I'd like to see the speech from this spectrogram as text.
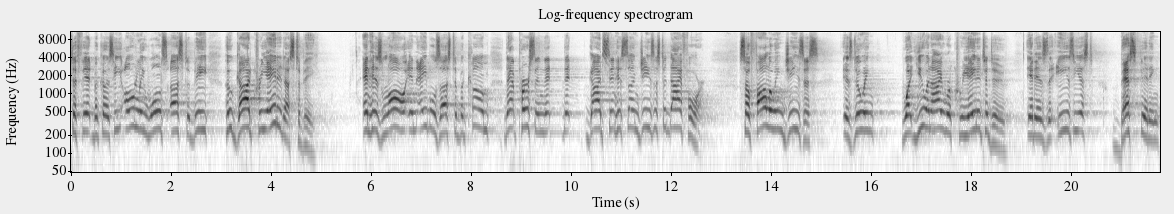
to fit because He only wants us to be who God created us to be. And His law enables us to become that person that, that God sent His Son Jesus to die for. So, following Jesus is doing what you and I were created to do, it is the easiest, best fitting,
